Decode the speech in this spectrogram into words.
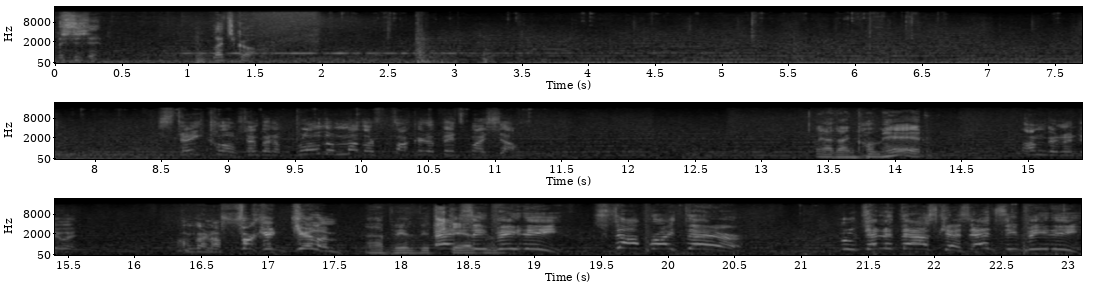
This is it. Let's go. Stay close. I'm gonna blow the motherfucker to bits myself. Ja, dann komm her. I'm gonna do it. I'm gonna fucking kill him! Er will wird sterben. NCPD! Stop right there! Lieutenant Vasquez, NCPD!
